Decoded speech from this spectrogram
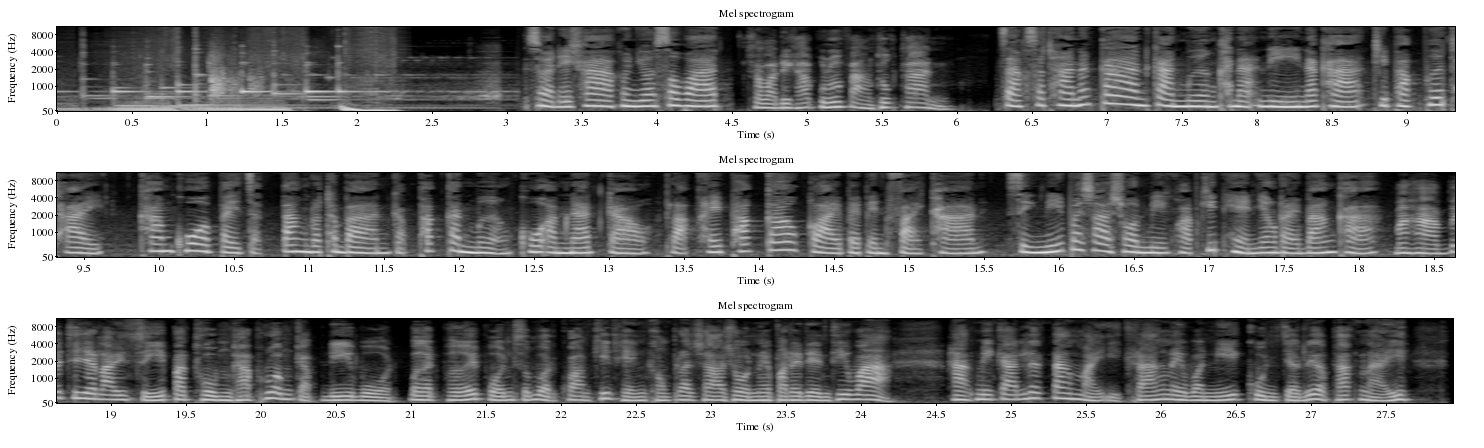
สวัสดีค่ะ คุณยศวัตรสวัสดีครับ คุณผู้ฟังทุกท่าน จากสถานการณ์การเมืองขณะนี้นะคะ ที่พักเพื่อไทย ข้ามขั้วไปจัดตั้งรัฐบาลกับพักการเมืองขั้วอำนาจเก่า ผลักให้พักก้าวไกลไปเป็นฝ่ายค้าน สิ่งนี้ประชาชนมีความคิดเห็นอย่างไรบ้างคะ มหาวิทยาลัยศรีปทุมครับ ร่วมกับดีโวตเปิดเผยผลสำรวจความคิดเห็นของประชาชนในประเด็นที่ว่า หากมีการเลือกตั้งใหม่อีกครั้งในวันนี้คุณจะเลือกพักไหน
